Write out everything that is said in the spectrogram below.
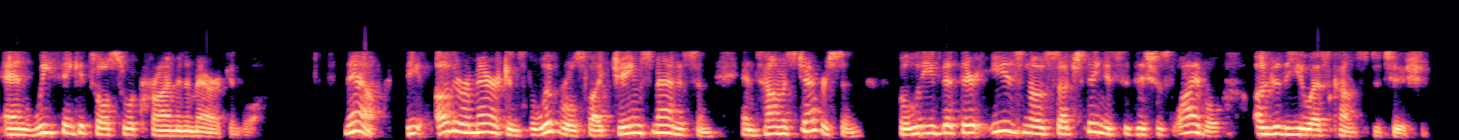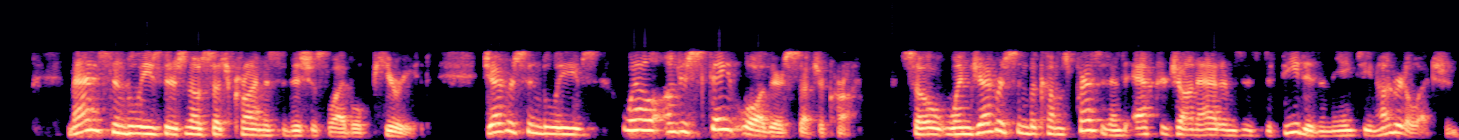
and we think it's also a crime in American law. Now, the other Americans, the liberals like James Madison and Thomas Jefferson, believe that there is no such thing as seditious libel under the U.S. Constitution. Madison believes there's no such crime as seditious libel, period. Jefferson believes, well, under state law, there's such a crime. So when Jefferson becomes president after John Adams is defeated in the 1800 election,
